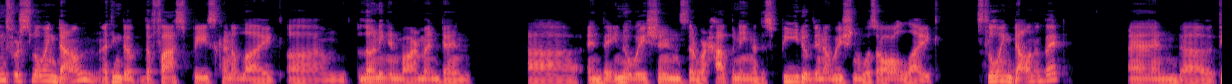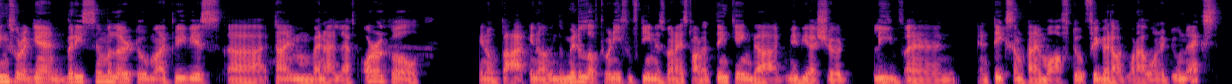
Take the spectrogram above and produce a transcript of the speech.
things were slowing down. I think the the fast paced kind of like um, learning environment and uh, and the innovations that were happening and the speed of the innovation was all like slowing down a bit and uh, things were again very similar to my previous uh, time when I left Oracle. You know, back you know in the middle of 2015 is when I started thinking that maybe I should leave and and take some time off to figure out what I want to do next.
